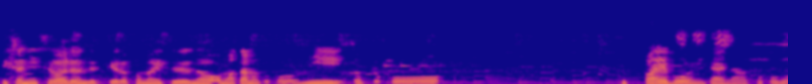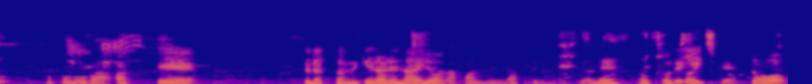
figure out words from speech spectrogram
椅子に座るんですけど、その椅子のお股のところに、ちょっとこう、酸っぱい棒みたいなところ、ところがあって、スルッと抜けられないような感じになってるんですよね。まずそれが1点と、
